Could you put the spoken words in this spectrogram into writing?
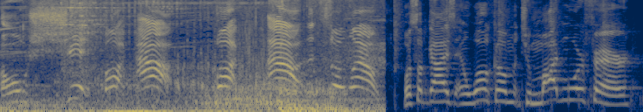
Oh shit! Fuck! Ow! Fuck! Ow! That's so loud! What's up guys and welcome to Modern Warfare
